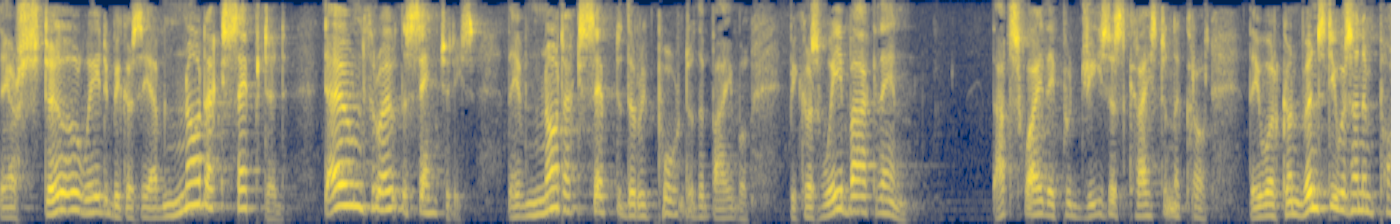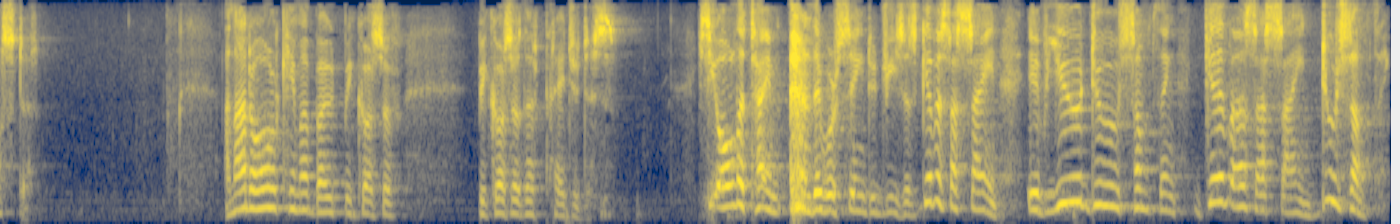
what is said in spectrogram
they are still waiting because they have not accepted, down throughout the centuries, they have not accepted the report of the Bible. Because way back then, that's why they put Jesus Christ on the cross. They were convinced he was an impostor. And that all came about because of, because of their prejudice. See, all the time they were saying to Jesus, Give us a sign. If you do something, give us a sign. Do something.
